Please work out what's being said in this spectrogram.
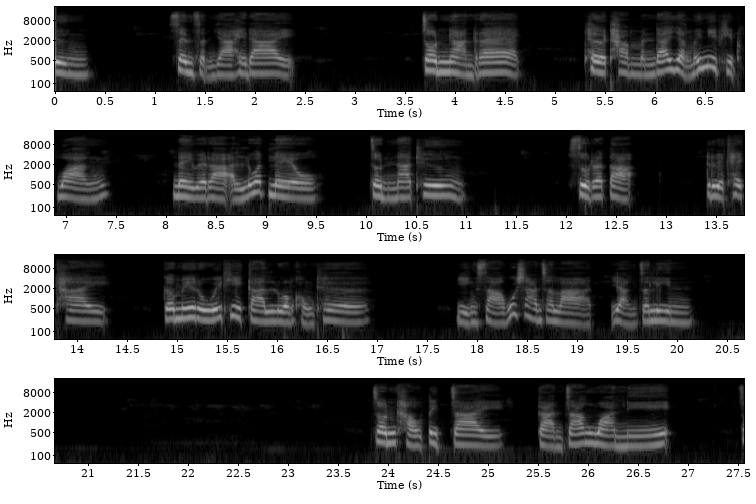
ดึง เซ็นสัญญาให้ได้ จนงานแรก เธอทำมันได้อย่างไม่มีผิดหวัง ในเวลาอันรวดเร็ว จนน่าทึ่ง สุรตะ หรือใครๆ ก็ไม่รู้วิธีการลวงของเธอ หญิงสาวผู้ชาญฉลาดอย่างจลิน จนเขาติดใจการจ้างวานนี้ จ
